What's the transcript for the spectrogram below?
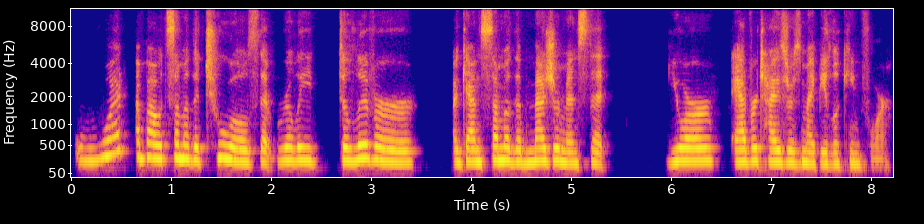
what about some of the tools that really deliver against some of the measurements that your advertisers might be looking for?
